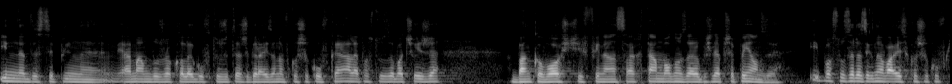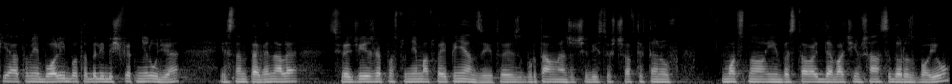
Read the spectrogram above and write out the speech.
Inne dyscypliny, ja mam dużo kolegów, którzy też grają ze mną w koszykówkę, ale po prostu zobaczyli, że w bankowości, w finansach, tam mogą zarobić lepsze pieniądze. I po prostu zrezygnowali z koszykówki, a to mnie boli, bo to byliby świetni ludzie, jestem pewien, ale stwierdzili, że po prostu nie ma tutaj pieniędzy i to jest brutalna rzeczywistość, trzeba w tych trenerów mocno inwestować, dawać im szansę do rozwoju.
